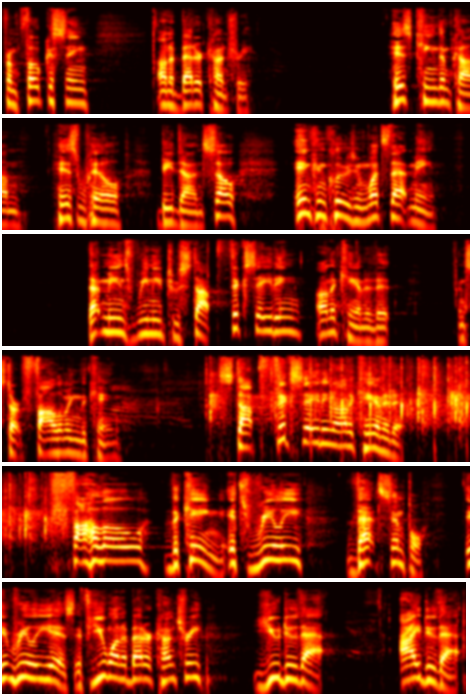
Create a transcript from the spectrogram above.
from focusing on a better country. His kingdom come, His will be done. So, in conclusion, what's that mean? That means we need to stop fixating on a candidate and start following the king. Stop fixating on a candidate. Follow the king. It's really that simple. It really is. If you want a better country, you do that. I do that.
